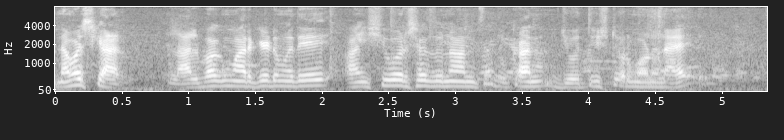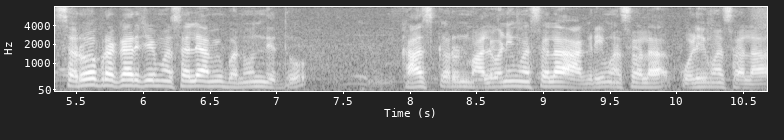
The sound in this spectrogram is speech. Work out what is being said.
नमस्कार. लालबाग मार्केटमध्ये ऐंशी वर्ष जुनं आमचं दुकान ज्योती स्टोअर म्हणून आहे. सर्व प्रकारचे मसाले आम्ही बनवून देतो. खास करून मालवणी मसाला आगरी मसाला कोळी मसाला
